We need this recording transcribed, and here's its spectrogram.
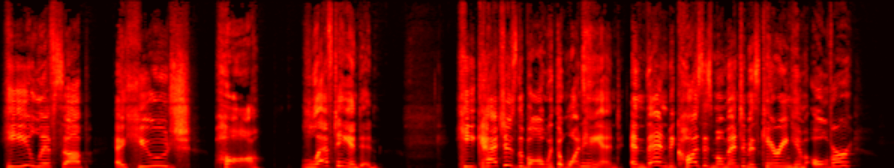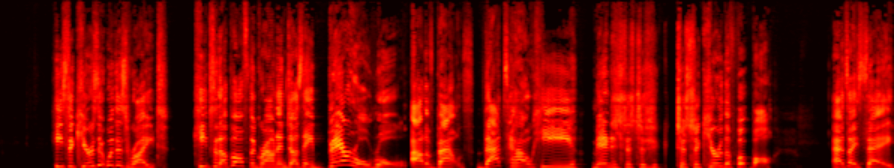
He lifts up a huge paw, left handed. He catches the ball with the one hand. And then, because his momentum is carrying him over, he secures it with his right keeps it up off the ground and does a barrel roll out of bounds. That's how he manages to, to secure the football. As I say,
